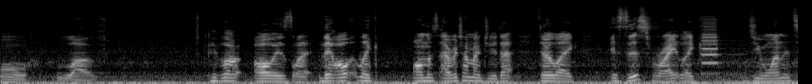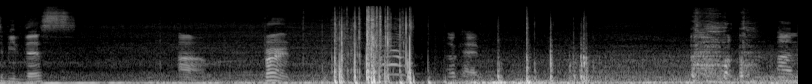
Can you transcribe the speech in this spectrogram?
Oh, love. People are always like they all like almost every time I do that, they're like, "Is this right? Like, do you want it to be this um burnt?" Okay. um,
